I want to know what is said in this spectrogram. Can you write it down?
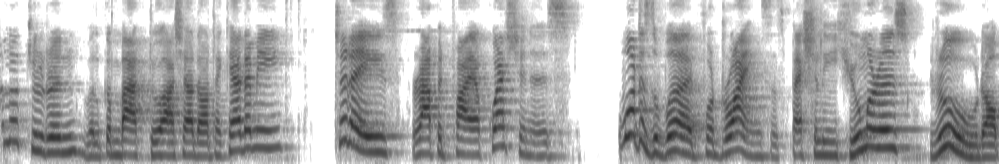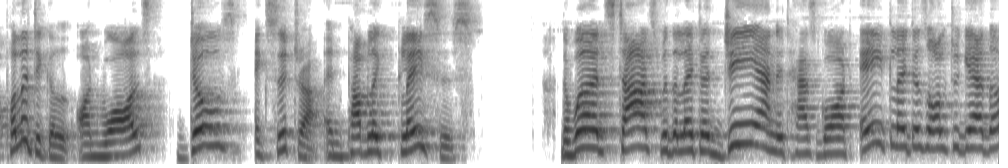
Hello, children. Welcome back to Asha Dot Academy. Today's rapid fire question is What is the word for drawings, especially humorous, rude, or political, on walls, doors, etc., in public places? The word starts with the letter G and it has got eight letters altogether.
